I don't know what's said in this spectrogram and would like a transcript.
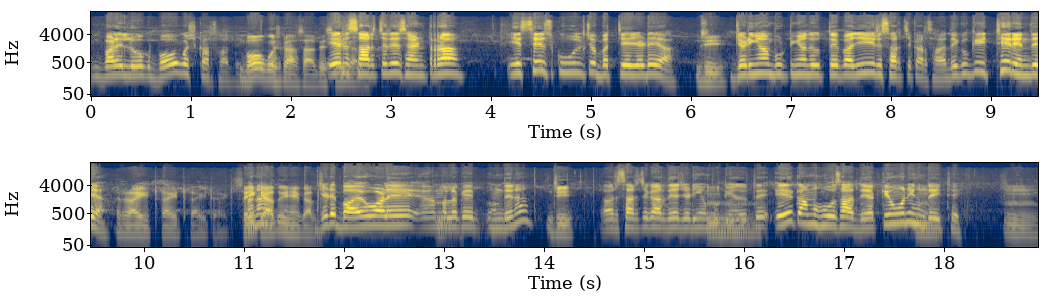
ਵਾਲੇ ਲੋਕ ਬਹੁਤ ਕੁਝ ਕਰ ਸਕਦੇ। ਬਹੁਤ ਕੁਝ ਕਰ ਸਕਦੇ ਇਹ ਰਿਸਰਚ ਦੇ ਸੈਂਟਰ ਆ। ਇਸੇ ਸਕੂਲ ਚ ਬੱਚੇ ਜਿਹੜੇ ਆ ਜੀ। ਜੜੀਆਂ ਬੂਟੀਆਂ ਦੇ ਉੱਤੇ ਭਾਜੀ ਰਿਸਰਚ ਕਰ ਸਕਦੇ ਕਿਉਂਕਿ ਇੱਥੇ ਰਹਿੰਦੇ ਆ। ਰਾਈਟ ਰਾਈਟ ਰਾਈਟ ਰਾਈਟ ਸਹੀ ਕਿਹਾ ਤੁਸੀਂ ਇਹ ਗੱਲ। ਜਿਹੜੇ ਬਾਇਓ ਵਾਲੇ ਮਤਲਬ ਕਿ ਹੁੰਦੇ ਨਾ ਜੀ। ਰਿਸਰਚ ਕਰਦੇ ਆ ਜੜੀਆਂ ਬੂਟੀਆਂ ਦੇ ਉੱਤੇ। ਇਹ ਕੰਮ ਹੋ ਸਕਦੇ ਆ ਕਿਉਂ ਨਹੀਂ ਹੁੰਦੇ ਇੱਥੇ? ਹੂੰ।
